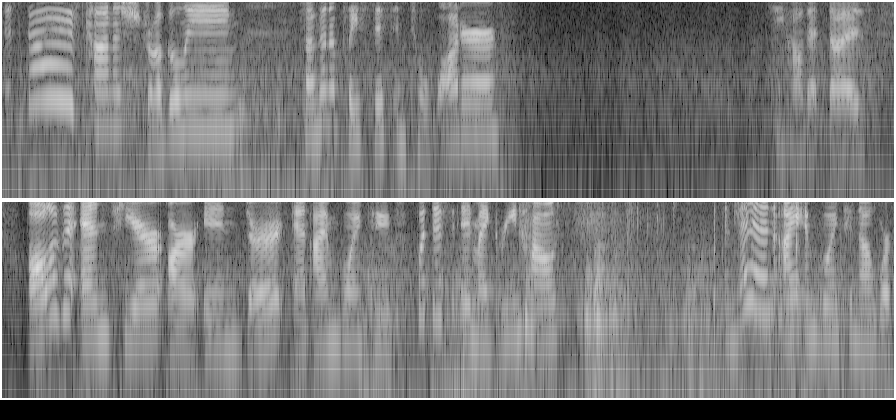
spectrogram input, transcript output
This guy is kind of struggling. So I'm gonna place this into water. See how that does. All of the ends here are in dirt and I'm going to put this in my greenhouse I am going to now work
